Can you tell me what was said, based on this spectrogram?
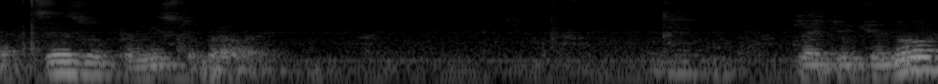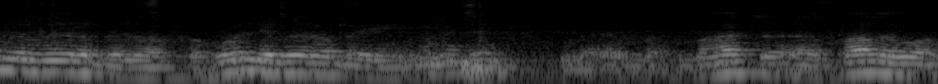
акцизу по місту Бровари. На тютюнові вироби, на алкогольні вироби і е, багато е, паливо,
